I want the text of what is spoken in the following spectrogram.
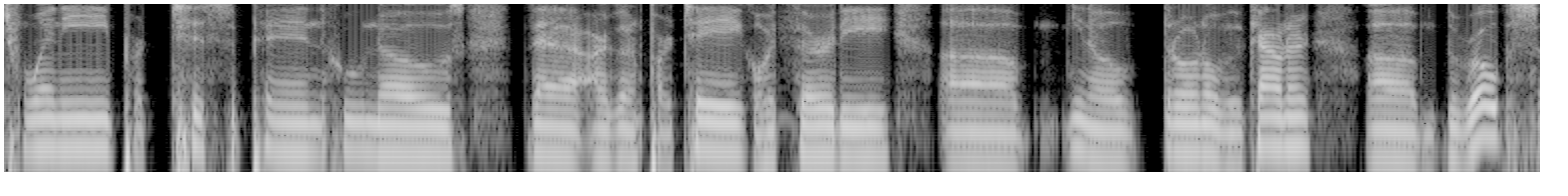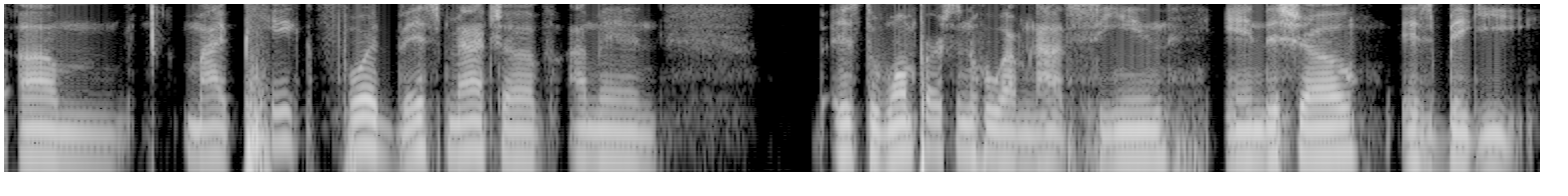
20 participant who knows that are going to partake or 30 uh you know thrown over the counter um the ropes um my pick for this matchup i mean is the one person who i'm not seeing in the show is big e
